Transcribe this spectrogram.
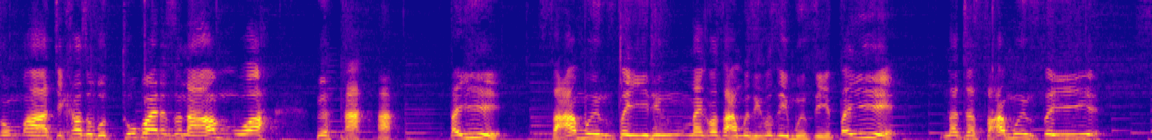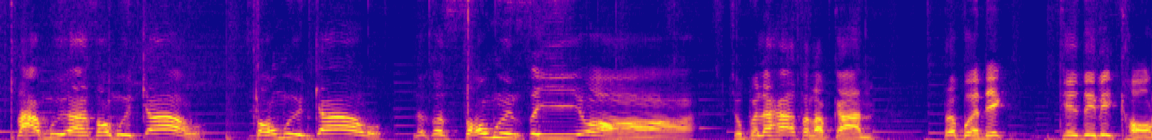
สมอ่าจิตเข้าสมุดทุกใบในสนามว้าตีสามหมื่นสี่ถึงไม่ก็สามหมื่นสี่ก็สี่หมื่นสี่ตีน่าจะสามหมื่นสี่สามหมื่นอ่าสองหมื่นเก้าสองหมื่นเก้าแล้วก็สองหมื่นสี่ว้าจบไปแล้วฮะสำหรับการ ระเบิดเด็กเทเดลิกของ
